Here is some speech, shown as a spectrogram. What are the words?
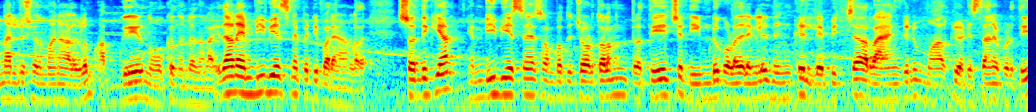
നല്ലൊരു ശതമാനം ആളുകളും അപ്ഗ്രേഡ് നോക്കുന്നുണ്ട് എന്നുള്ള ഇതാണ് എം ബി ബി എസിനെ പറ്റി പറയാനുള്ളത്. ശ്രദ്ധിക്കുക. എം ബി ബി എസിനെ സംബന്ധിച്ചിടത്തോളം പ്രത്യേകിച്ച് ഡീംഡ് കോളേജ് അല്ലെങ്കിൽ നിങ്ങൾക്ക് ലഭിച്ച റാങ്കിനും മാർക്കിനും അടിസ്ഥാനപ്പെടുത്തി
